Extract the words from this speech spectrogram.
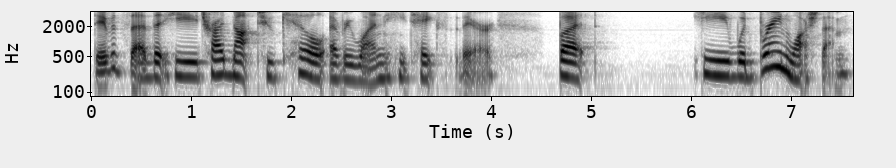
David said that he tried not to kill everyone he takes there, but he would brainwash them.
